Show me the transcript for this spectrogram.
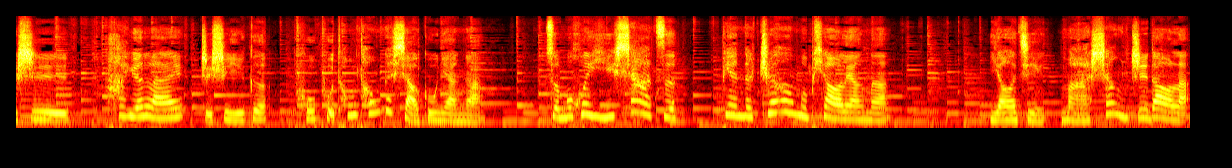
是她原来只是一个普普通通的小姑娘啊，怎么会一下子变得这么漂亮呢？妖精马上知道了，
